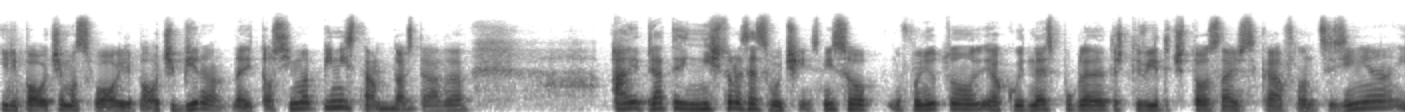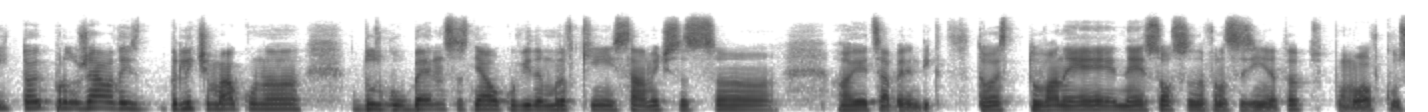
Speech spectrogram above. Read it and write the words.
или повече масло, или повече бира. Нали? То си има пинис там. Mm-hmm. Тоест трябва да Ами, приятели, нищо не се случи. В смисъл, в менюто, ако и днес погледнете, ще видите, че този сайт се казва францезиня и той продължава да прилича малко на дозглобен с няколко вида мръвки и самич с а, а, яйца Бенедикт. Тоест, това не е, не е соса на францезинята, по моя вкус.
